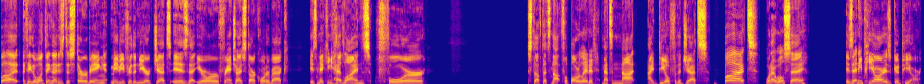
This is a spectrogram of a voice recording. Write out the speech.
But I think the one thing that is disturbing, maybe if you're the New York Jets, is that your franchise star quarterback is making headlines for stuff that's not football related, and that's not ideal for the Jets. But what I will say is any PR is good PR.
